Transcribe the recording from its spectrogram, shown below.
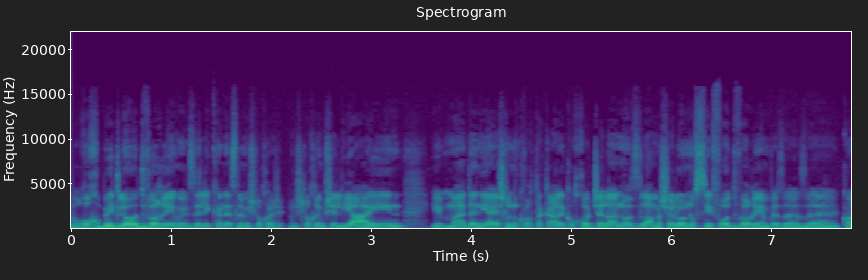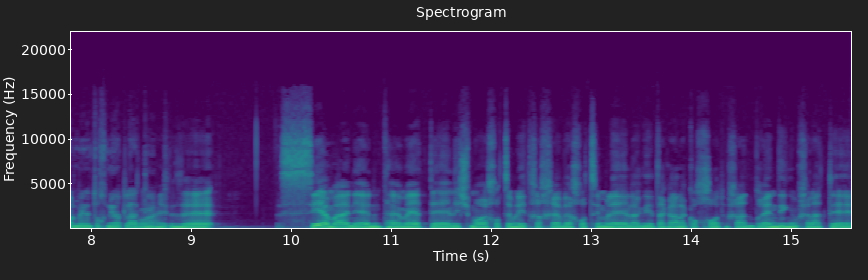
רוחבית לעוד דברים, אם זה להיכנס למשלוחים של יין, עם מעדניה, יש לנו כבר את הקהל לקוחות שלנו, אז למה שלא נוסיף עוד דברים, וזה זה כל מיני תוכניות לעתיד. וואי, זה שיא המעניין, את האמת, אה, לשמוע איך רוצים להתרחב ואיך רוצים ל- להגדיל את הקהל לקוחות מבחינת branding, מבחינת אה,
